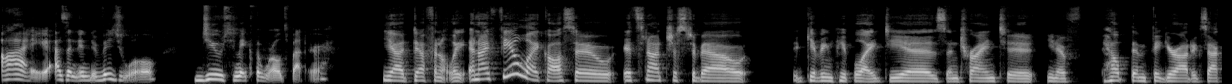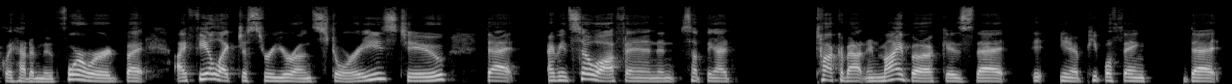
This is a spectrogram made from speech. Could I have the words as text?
I, as an individual, do to make the world better? Yeah, definitely. And I feel like also it's not just about giving people ideas and trying to, you know, help them figure out exactly how to move forward, but I feel like just through your own stories too that I mean so often and something I talk about in my book is that it, you know, people think that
